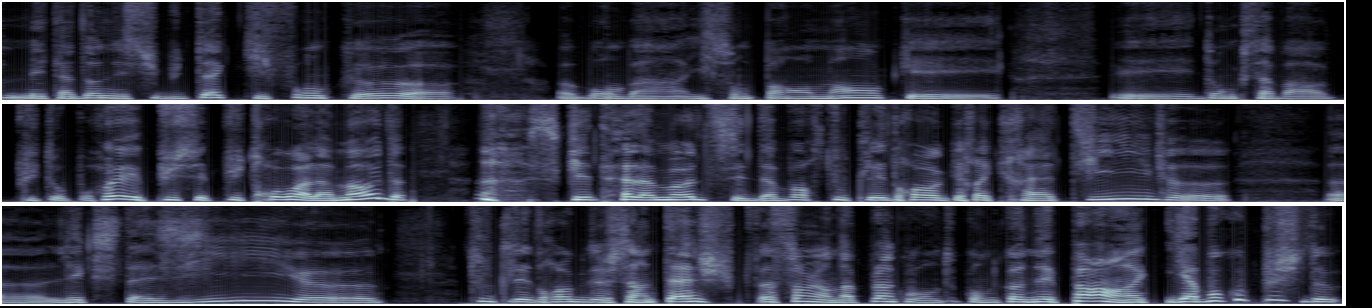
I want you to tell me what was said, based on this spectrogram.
méthadone et subutex qui font que euh, bon ben ils sont pas en manque et et donc ça va plutôt pour eux. Et puis c'est plus trop à la mode. Ce qui est à la mode, c'est d'abord toutes les drogues récréatives, euh, euh, l'ecstasy, euh, toutes les drogues de synthèse. De toute façon, il y en a plein qu'on ne connaît pas. Hein. Il y a beaucoup plus de,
